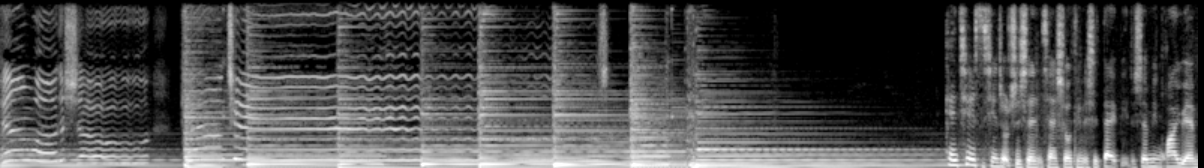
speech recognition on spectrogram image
牵我的手，Can't you？看 Cheers 牵手之声，你现在收听的是黛比的生命花园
